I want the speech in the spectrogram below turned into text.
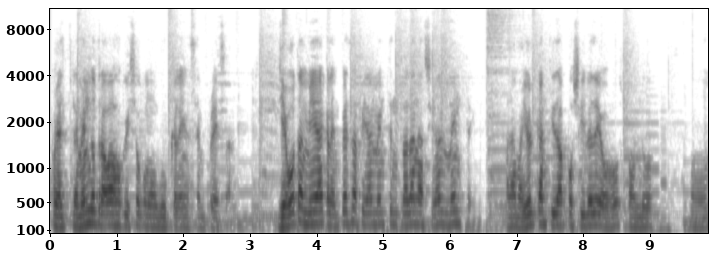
por el tremendo trabajo que hizo como Booker en esa empresa. Llevó también a que la empresa finalmente entrara nacionalmente a la mayor cantidad posible de ojos cuando uh,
